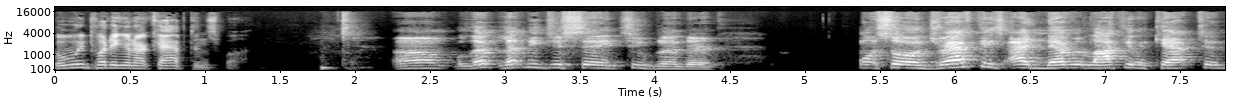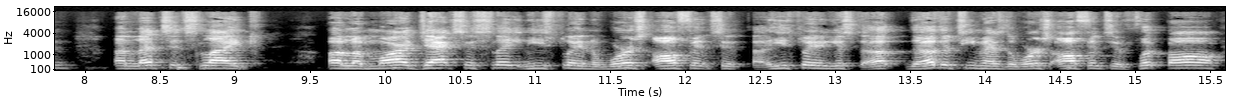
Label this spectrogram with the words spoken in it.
who are we putting in our captain spot? Um, let, let me just say too, Blender. So on DraftKings, I never lock in a captain unless it's like a Lamar Jackson slate and he's playing the worst offense. Uh, he's playing against the o- the other team has the worst offense in football,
